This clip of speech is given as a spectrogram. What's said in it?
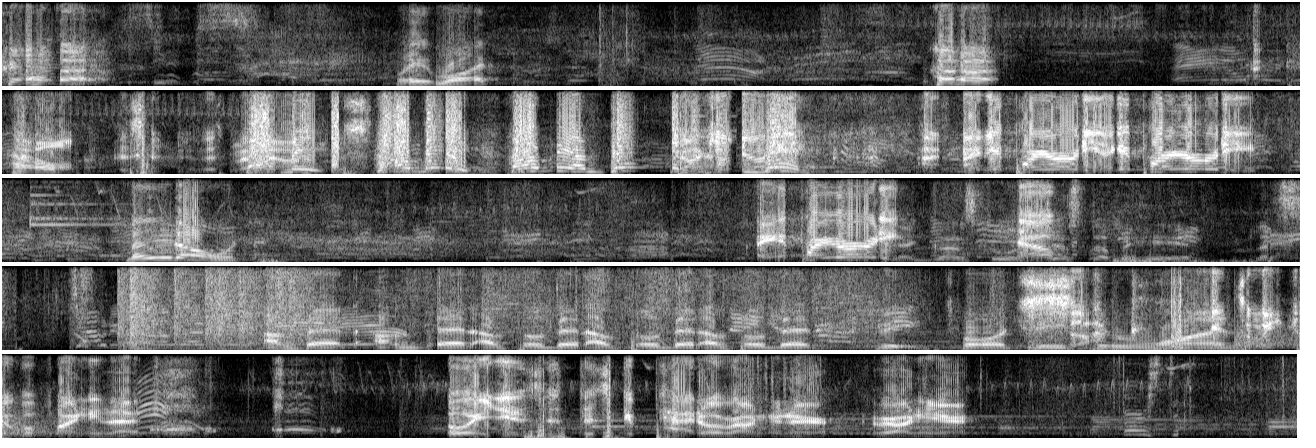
suits. Wait, what? Help. No, this, this Help me! Help me! Help me! I'm dead! Johnny, I'm dead! I, I get priority. I get priority. No, you don't. I get priority. that gun store is just up ahead. Let's. I'm dead. I'm dead. I'm so dead. I'm so dead. I'm so dead. Three, four, three, Suck. two, one. It's always trouble finding that. Oh wait, there's, there's a good paddle around here. Around here. First,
